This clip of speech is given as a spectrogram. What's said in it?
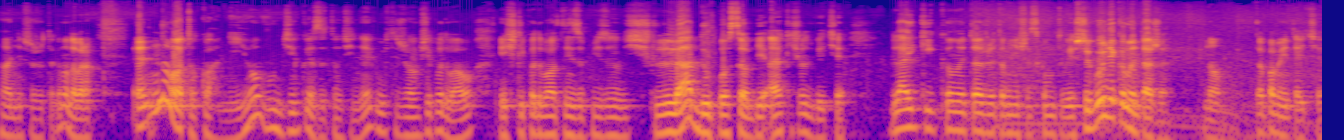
A, nie tego. No dobra. E, No to kochani, ja wam dziękuję za ten odcinek. Myślę, że wam się podobało. Jeśli podobało, to nie zapomnijcie zrobić śladu po sobie, a jakiś odwiecie. Lajki, komentarze, to mnie wszystko motywuje. Szczególnie komentarze. No, to pamiętajcie.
